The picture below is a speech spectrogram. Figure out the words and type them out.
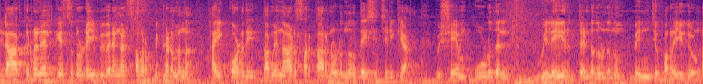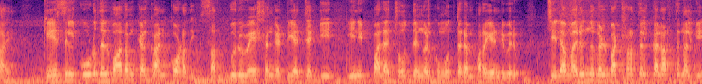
എല്ലാ ക്രിമിനൽ കേസുകളുടെയും വിവരങ്ങൾ സമർപ്പിക്കണമെന്ന് ഹൈക്കോടതി തമിഴ്നാട് സർക്കാരിനോട് നിർദ്ദേശിച്ചിരിക്കുകയാണ്. വിഷയം കൂടുതൽ വിലയിരുത്തേണ്ടതുണ്ടെന്നും ബെഞ്ച് പറയുകയുണ്ടായി. കേസിൽ കൂടുതൽ വാദം കേൾക്കാൻ കോടതി സദ്ഗുരു വേഷം കെട്ടിയ ജഗ്ഗി ഇനി പല ചോദ്യങ്ങൾക്കും ഉത്തരം പറയേണ്ടി വരും. ചില മരുന്നുകൾ ഭക്ഷണത്തിൽ കലർത്തി നൽകി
